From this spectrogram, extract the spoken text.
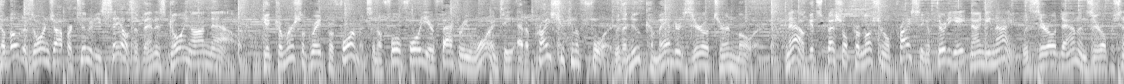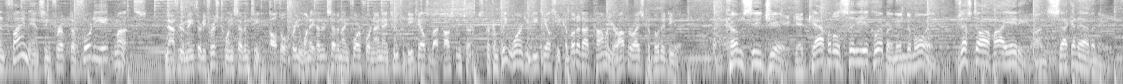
Kubota's Orange Opportunity sales event is going on now. Get commercial grade performance and a full four year factory warranty at a price you can afford with a new Commander Zero Turn Mower. Now get special promotional pricing of $38.99 with zero down and 0% financing for up to 48 months. Now through May 31st, 2017. Call toll free 1 800 794 4992 for details about cost and terms. For complete warranty details, see Kubota.com or your authorized Kubota dealer. Come see Jake at Capital City Equipment in Des Moines, just off I 80 on 2nd Avenue.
